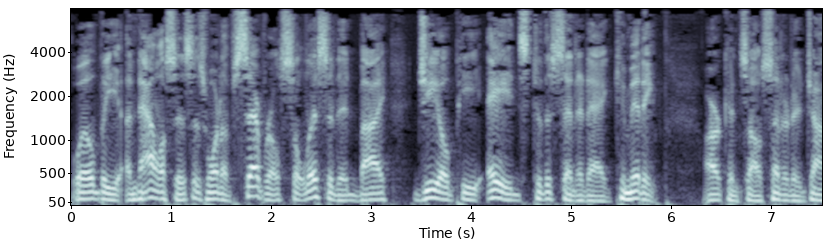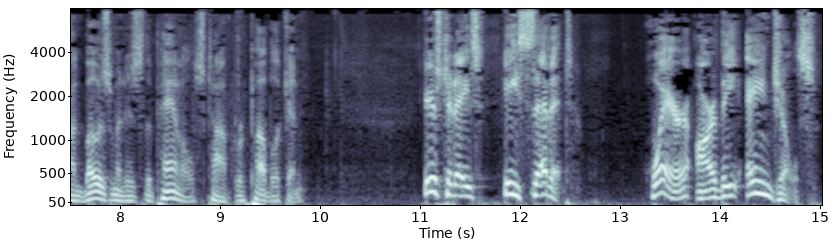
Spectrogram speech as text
Well, the analysis is one of several solicited by GOP aides to the Senate Ag Committee. Arkansas Senator John Boozman is the panel's top Republican. Here's today's He Said It. Where are the angels?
